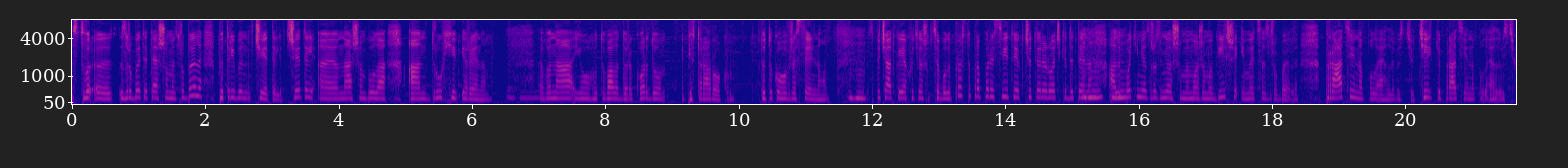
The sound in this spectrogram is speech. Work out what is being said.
створ- е, зробити те, що ми зробили, потрібен вчитель. Вчитель наша була Андрухів Ірина. Мгм. Вона його готувала до рекорду півтора року. До такого вже сильного. Мгм. Спочатку я хотіла, щоб це були просто прапори світу, як 4 рочки дитина, Мгм, але мгм. потім я зрозуміла, що ми можемо більше, і ми це зробили. Працею наполегливістю, тільки працею наполегливістю.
